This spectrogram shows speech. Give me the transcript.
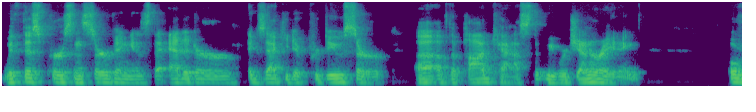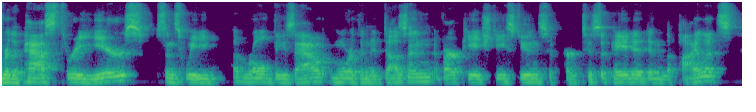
with this person serving as the editor, executive producer uh, of the podcast that we were generating. Over the past three years, since we rolled these out, more than a dozen of our PhD students have participated in the pilots.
